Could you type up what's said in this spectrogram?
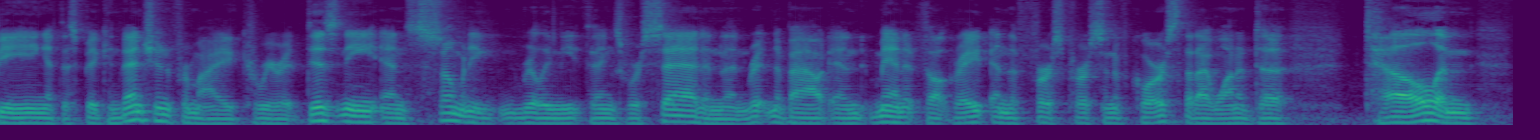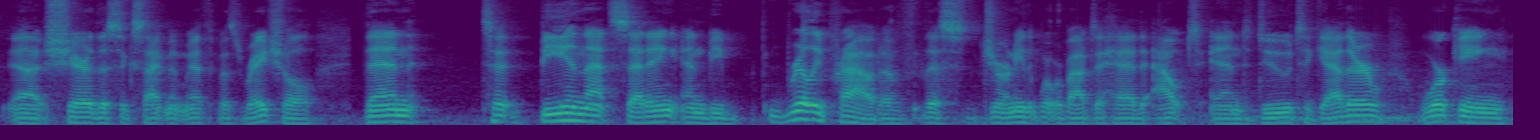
being at this big convention for my career at Disney, and so many really neat things were said and then written about, and man, it felt great. And the first person, of course, that I wanted to tell and uh, share this excitement with with Rachel. Then to be in that setting and be really proud of this journey that we're about to head out and do together, working.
